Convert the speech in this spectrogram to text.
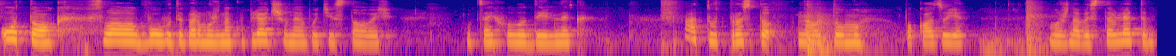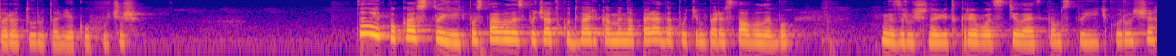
отак. Слава Богу, тепер можна купляти що-небудь і ставити у цей холодильник. А тут просто на тому показує. Можна виставляти температуру там, яку хочеш. Та і поки стоїть. Поставили спочатку дверками наперед, а потім переставили, бо незручно відкрив, от стілець там стоїть, коротше.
